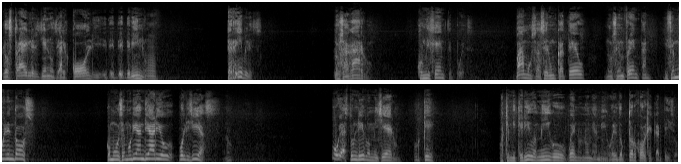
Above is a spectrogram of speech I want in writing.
los trailers llenos de alcohol y de, de- de vino. Terribles. Los agarro con mi gente, pues. Vamos a hacer un cateo, nos enfrentan y se mueren dos. Como se morían diario policías, ¿no? Uy, hasta un libro me hicieron. ¿Por qué? Porque mi querido amigo, bueno, no mi amigo, el doctor Jorge Carpizo,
